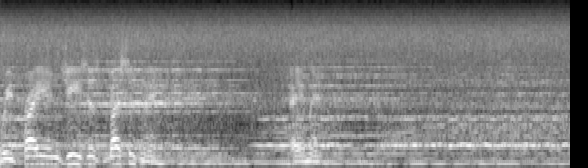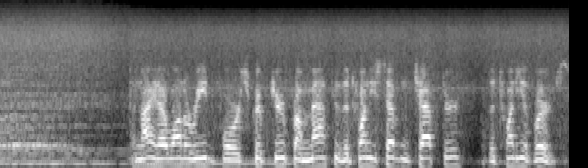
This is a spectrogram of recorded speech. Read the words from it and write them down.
We pray in Jesus' blessed name. Amen. Tonight I want to read for Scripture from Matthew, the 27th chapter, the 20th verse.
